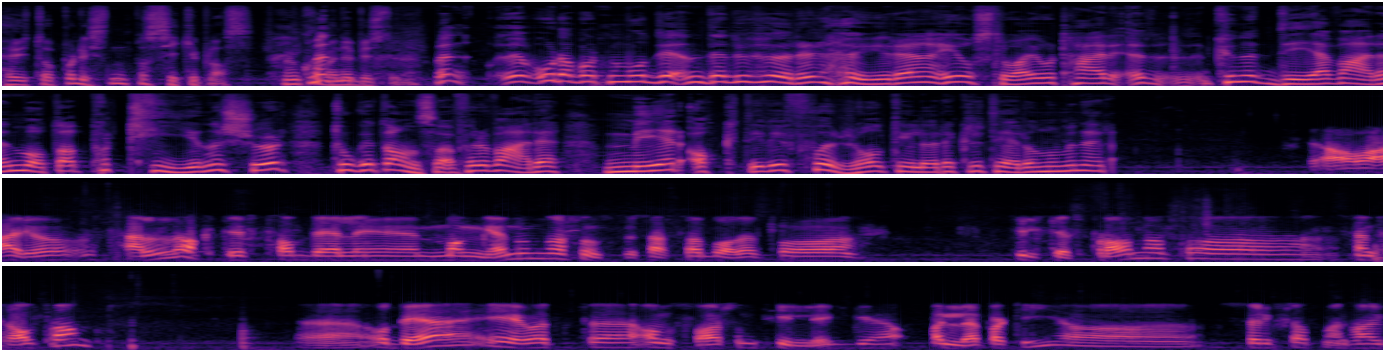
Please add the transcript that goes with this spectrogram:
høyt opp på listen på sikker plass. Hun kom Men- inn i bystyret. Men eh, Ola Borten Moe, det, det du hører Høyre i Oslo har gjort her, eh, kunne det være en måte at partiene sjøl tok et ansvar for å være mer aktive i forhold til å rekruttere og nominere? Ja, og jeg har jo selv aktivt tatt del i mange nominasjonsprosesser, både på fylkesplan og på sentralt plan. Eh, Og det er jo et eh, ansvar som tilligger alle partier. å Sørge for at man har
